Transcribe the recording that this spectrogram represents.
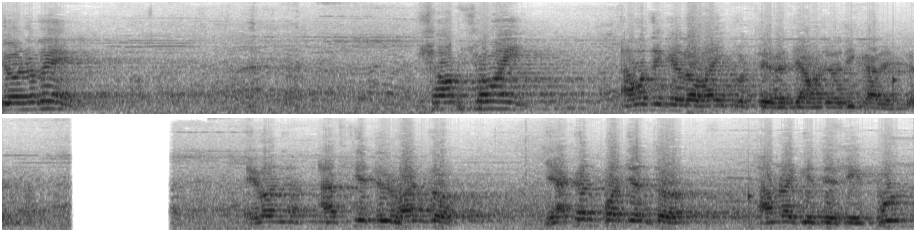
জন্মে সব সময় আমাদেরকে লড়াই করতে হয়েছে আমাদের অধিকারের জন্য। এবং আজকে দুর্ভাগ্য যে এখন পর্যন্ত আমরা কিন্তু সেই পূর্ণ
